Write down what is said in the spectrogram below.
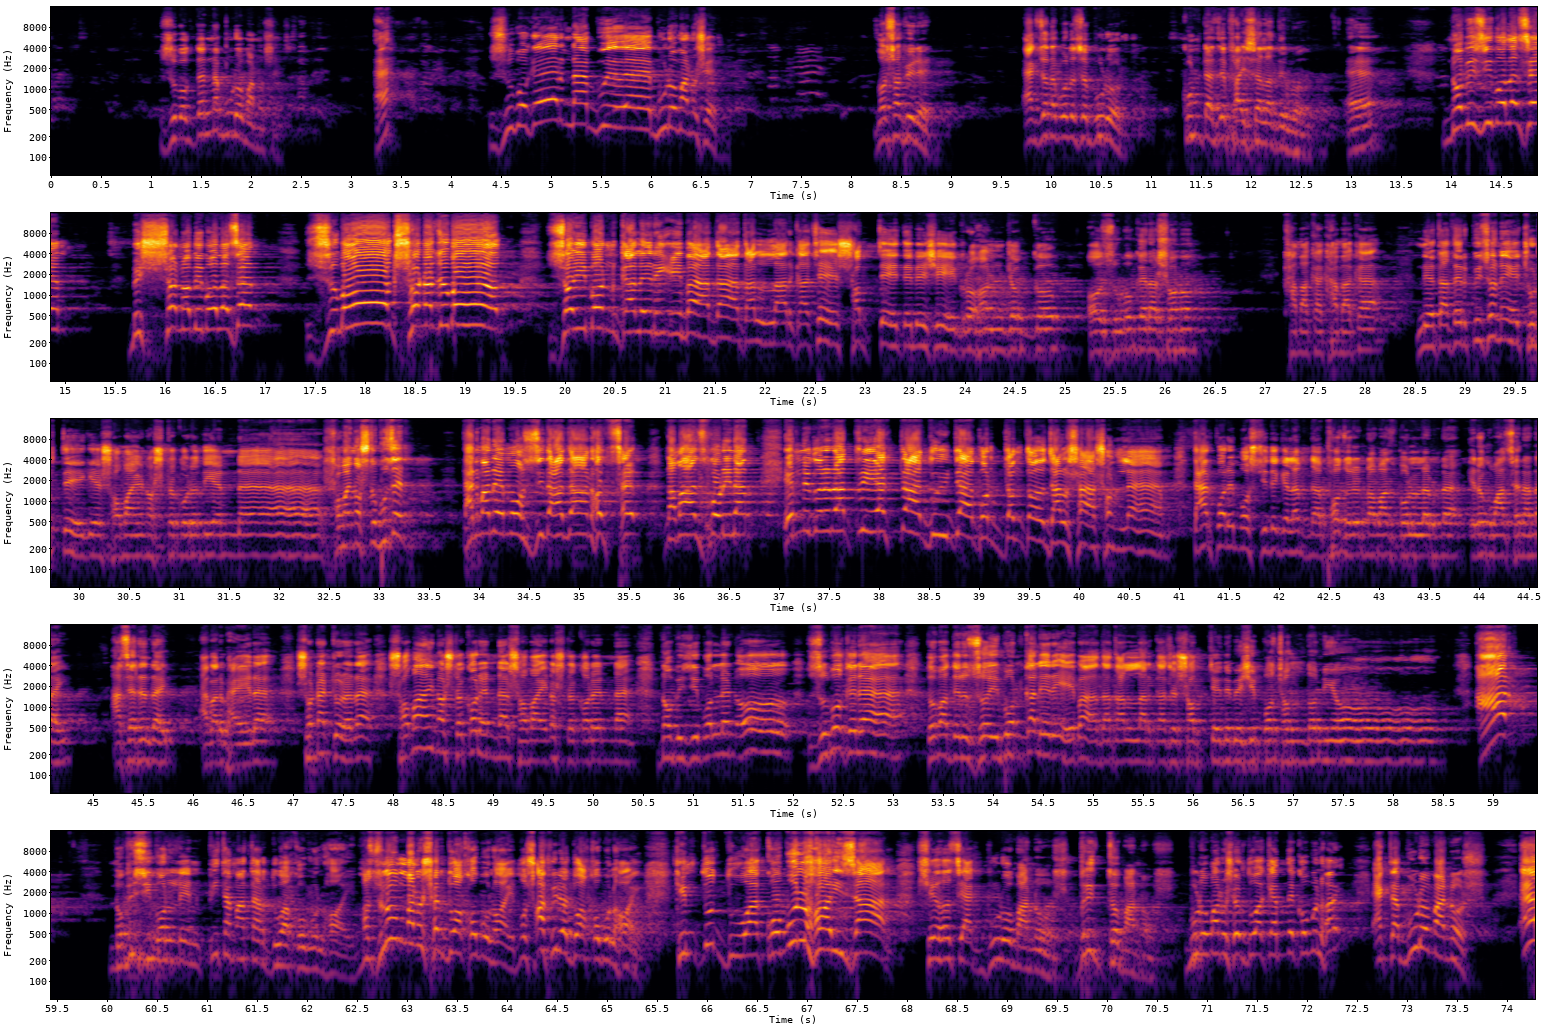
যুবকদের না বুড়ো মানুষের? হ্যাঁ? যুবকের না বুড়ো মানুষের? মোসাফিরের একজনে বলেছে, বুড়োর, কোনটা যে ফাইসালা দেব? হ্যাঁ নবীজি বলেছেন, বিশ্ব নবী বলেছেন, যুবক, শোনা যুবক জৈবন জৈবনকালের ইবাদাত আল্লাহর কাছে সবচেয়ে বেশি গ্রহণযোগ্য। ও যুবকেরা, শোনো খামাকা খামাকা নেতাদের পিছনে ছুটতে গিয়ে সময় নষ্ট করে দিয়েন না। সময় নষ্ট বুঝেন? তার মানে মসজিদ আজান হচ্ছে, নামাজ পড়ি না। এমনি করে রাত্রি একটা, দুইটা পর্যন্ত জালসা শুনলাম। তারপরে মসজিদে গেলাম না, ফজরের নামাজ পড়লাম না। এরকম আছে না নাই? আছে না নাই? আবার ভাইয়েরা সোনার টোরারা সময় নষ্ট করেন না, সময় নষ্ট করেন না। নবীজি বললেন, ও যুবকেরা, তোমাদের জৈবনকালের এবাদাত আল্লাহর কাছে সবচেয়ে বেশি পছন্দনীয়। আর নবীজি বললেন পিতা মাতার দোয়া কবুল হয় মজলুম মানুষের দোয়া কবুল হয় মুসাফিরের দোয়া কবুল হয়। কিন্তু দোয়া কবুল হয় যার? সে হচ্ছে এক বুড়ো মানুষ বৃদ্ধ মানুষ। বুড়ো মানুষের দোয়া কেমনে কবুল হয়? একটা বুড়ো মানুষ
